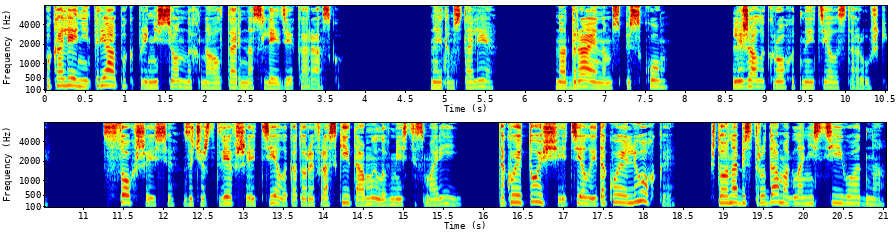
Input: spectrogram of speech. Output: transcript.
поколений тряпок, принесенных на алтарь наследия Караско. На этом столе, надраенном с песком, лежало крохотное тело старушки. Ссохшееся, зачерствевшее тело, которое Фраскита омыла вместе с Марией. Такое тощее тело и такое легкое, что она без труда могла нести его одна.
